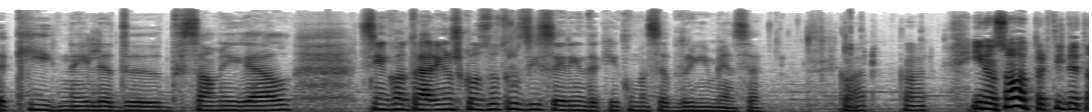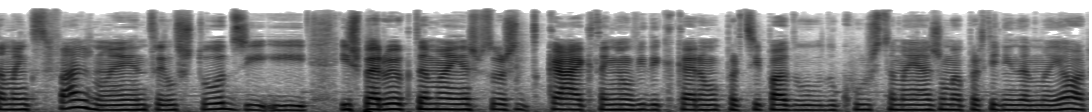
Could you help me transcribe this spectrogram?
aqui na ilha de, de São Miguel se encontrarem uns com os outros e saírem daqui com uma sabedoria imensa. Claro claro. E não só a partilha também que se faz, não é? Entre eles todos, e, e, e espero eu que também as pessoas de cá que tenham ouvido e que queiram participar do, do curso também haja uma partilha ainda maior.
